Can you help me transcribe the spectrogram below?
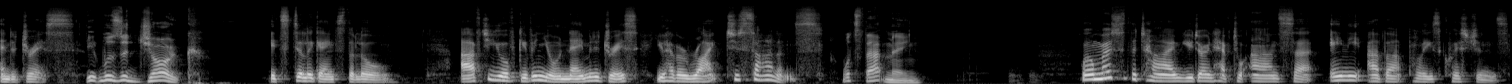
and address. It was a joke. It's still against the law. After you have given your name and address, you have a right to silence. What's that mean? Well, most of the time, you don't have to answer any other police questions,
